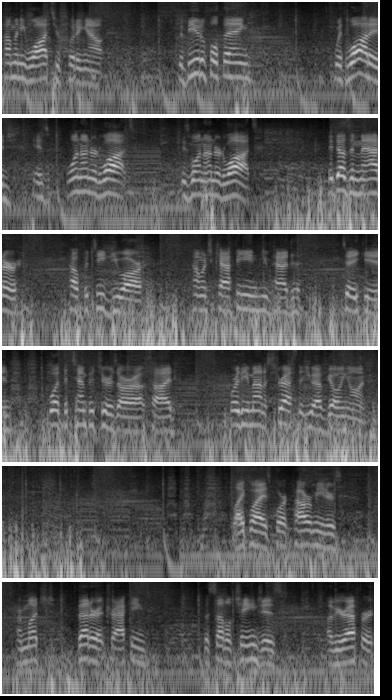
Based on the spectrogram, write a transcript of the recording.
how many watts you're putting out. The beautiful thing with wattage is 100 watts is 100 watts. It doesn't matter how fatigued you are, how much caffeine you've had to take in, what the temperatures are outside, or the amount of stress that you have going on. Likewise, Quarq power meters are much better at tracking the subtle changes of your effort.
